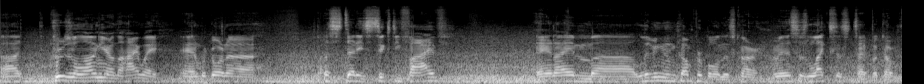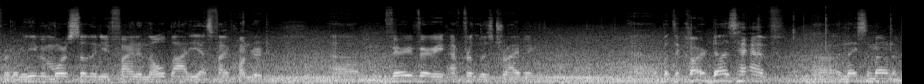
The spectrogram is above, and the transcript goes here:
Uh, cruising along here on the highway, and we're going to a steady 65, and I am uh, living room comfortable in this car. I mean, this is Lexus type of comfort. I mean, even more so than you'd find in the old body S500. Um, very, very effortless driving. Uh, but the car does have uh, a nice amount of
